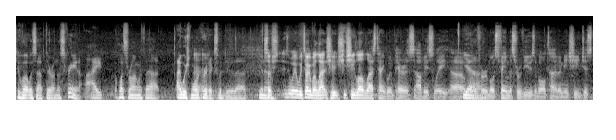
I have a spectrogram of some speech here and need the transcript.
to what was up there on the screen. I what's wrong with that? I wish more critics would do that. You know. So she, we talk about last, she, she, she loved Last Tango in Paris, obviously. Uh, Yeah. One of her most famous reviews of all time. I mean, she just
